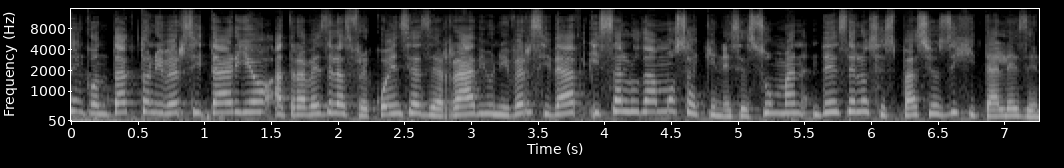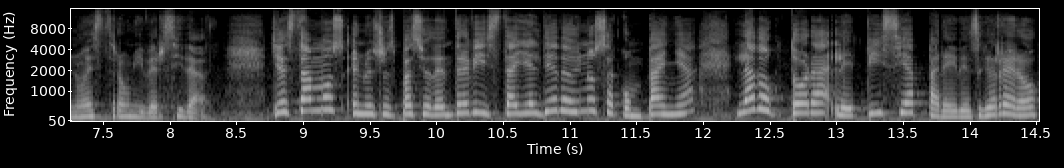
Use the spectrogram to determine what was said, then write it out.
en contacto universitario a través de las frecuencias de Radio Universidad y saludamos a quienes se suman desde los espacios digitales de nuestra universidad. Ya estamos en nuestro espacio de entrevista y el día de hoy nos acompaña la doctora Leticia Paredes Guerrero,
